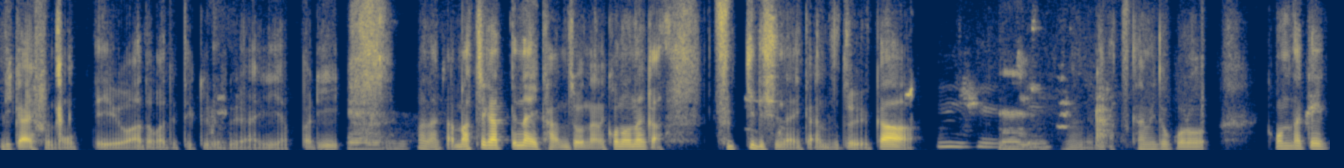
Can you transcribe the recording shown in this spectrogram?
理解不能っていうワードが出てくるぐらいやっぱり、うんまあ、なんか間違ってない感情なのこのなんかすっきりしない感じというか、うんなんかつかみどころこんだけ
